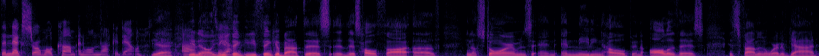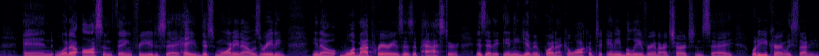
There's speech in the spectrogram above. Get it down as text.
The next storm will come and will knock it down. Yeah, you Um, know, so you yeah. think you think about this uh, this whole thought of you know storms and and needing hope and all of this is found in the Word of God. And what an awesome thing for you to say. Hey, this morning I was reading. You know what my prayer is as a pastor is that at any given point I can walk up to any believer in our church and say, "What are you currently studying?"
